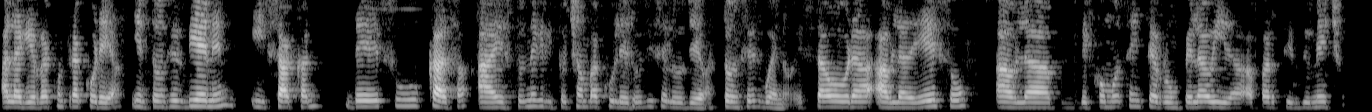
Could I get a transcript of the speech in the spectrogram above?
a la guerra contra Corea y entonces vienen y sacan de su casa a estos negritos chambaculeros y se los llevan. Entonces, bueno, esta obra habla de eso, habla de cómo se interrumpe la vida a partir de un hecho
